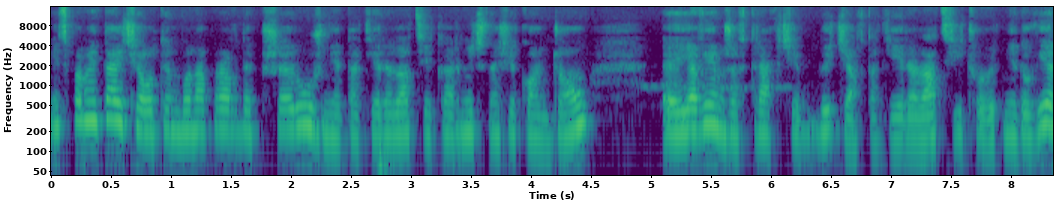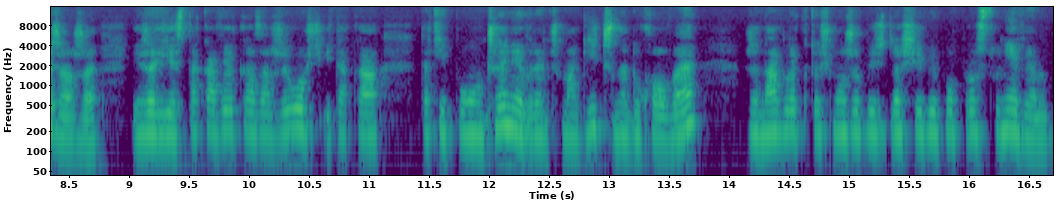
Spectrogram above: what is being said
Więc pamiętajcie o tym, bo naprawdę przeróżnie takie relacje karmiczne się kończą. E, Ja wiem, że w trakcie bycia w takiej relacji człowiek nie dowierza, że jeżeli jest taka wielka zażyłość i taka, takie połączenie wręcz magiczne, duchowe, że nagle ktoś może być dla siebie po prostu, nie wiem,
